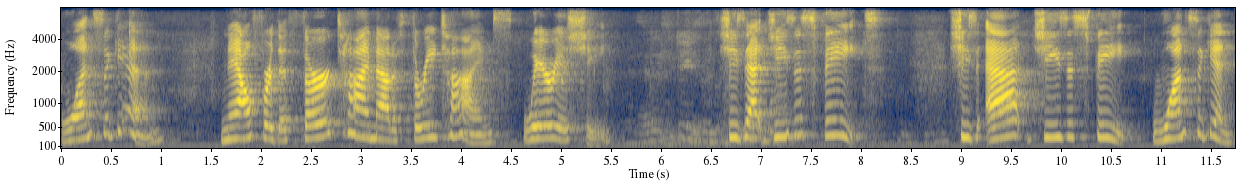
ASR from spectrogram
Once again, now for the third time out of three times, where is she? She's at Jesus' feet. She's at Jesus' feet. Once again,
